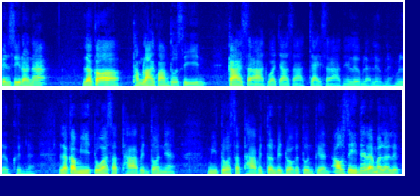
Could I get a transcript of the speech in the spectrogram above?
เป็นศีลนะ แล้วก็ทำลายความทุศีล กายสะอาดวาจาสะอาดใจสะอาดนี่เริ่มแล้วเริ่มแล้วมันเริ่มขึ้นแล้ว แล้วก็มีตัวศรัทธาเป็นต้นเนี่ย มีตัวศรัทธาเป็นต้นเป็นตัวกระตุ้นเตือนเอาศีลนี่แหละมาระลึก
